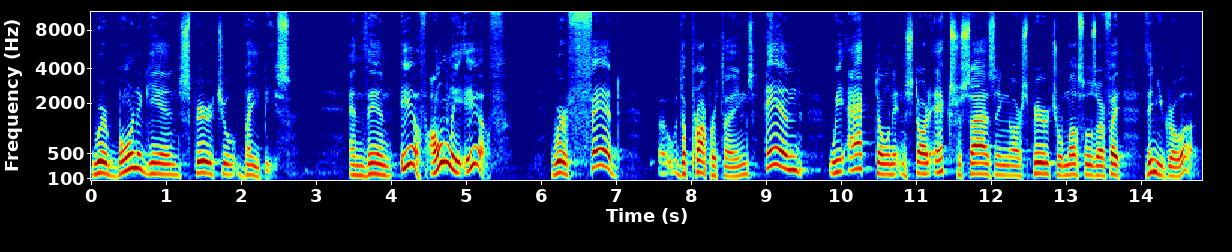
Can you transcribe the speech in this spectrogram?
We're born again spiritual babies. And then, if, only if, we're fed uh, the proper things and we act on it and start exercising our spiritual muscles, our faith, then you grow up.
